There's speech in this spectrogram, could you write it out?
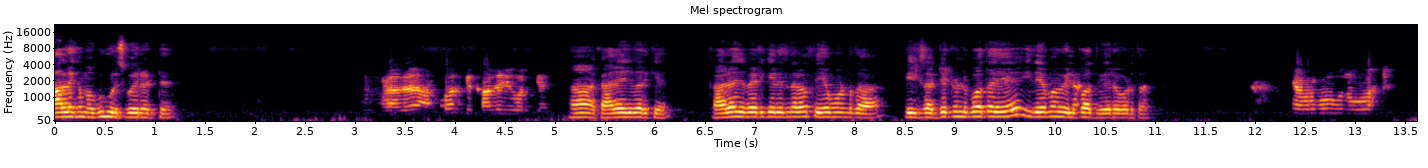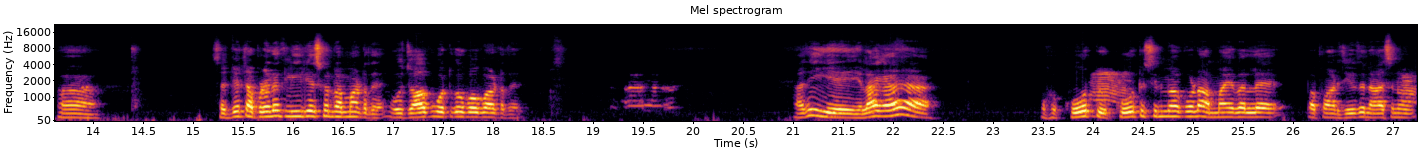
వాళ్ళకి మగ్గు గుడిసిపోయినట్టే. కాలేజీ వరకే. కాలేజీ వరకే. కాలేజీ బయటికి వెళ్ళిన తర్వాత ఏముండదు? వీరికి సబ్జెక్ట్ ఉండిపోతాయి ఇదేమో వెళ్ళిపోతుంది వేరే నువ్వు? సబ్జెక్ట్ అప్పుడైనా క్లియర్ చేసుకొని రమ్మంటది. ఓ జాబ్ కొట్టుకో బాబు అంటది అది ఇలాగా ఒక కోర్టు కోర్టు సినిమా కూడా అమ్మాయి వల్లే పాపం ఆడి జీవితం నాశనం.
